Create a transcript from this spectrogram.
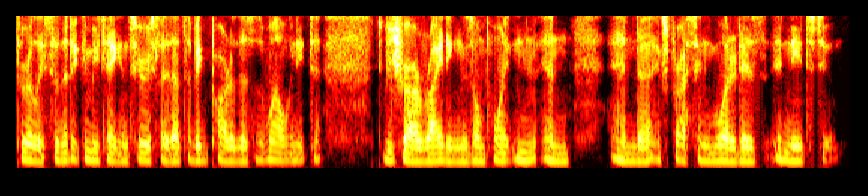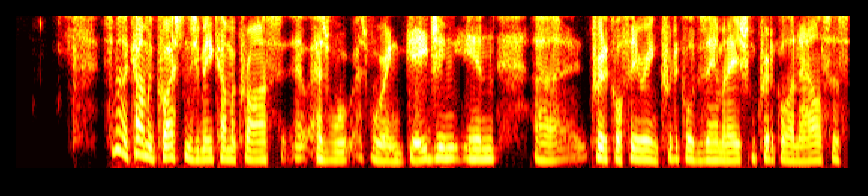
thoroughly so that it can be taken seriously. That's a big part of this as well. We need to, to be sure our writing is on point and, and, and uh, expressing what it is it needs to. Some of the common questions you may come across uh, as we're, as we're engaging in uh, critical theory and critical examination, critical analysis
